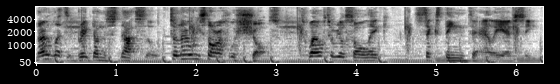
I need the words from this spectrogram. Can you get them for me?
Now let's break down the stats though. So now we start off with shots 12 to Real Salt Lake, 16 to LAFC.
